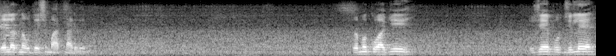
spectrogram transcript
ಎಲ್ಲರನ್ನ ಉದ್ದೇಶಿ ಮಾತನಾಡಿದ್ದೇನೆ. ಪ್ರಮುಖವಾಗಿ ವಿಜಯಪುರ ಜಿಲ್ಲೆ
